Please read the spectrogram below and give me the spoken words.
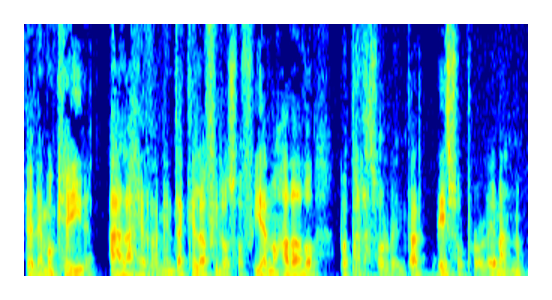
tenemos que ir a las herramientas que la filosofía nos ha dado pues para solventar esos problemas, ¿no?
